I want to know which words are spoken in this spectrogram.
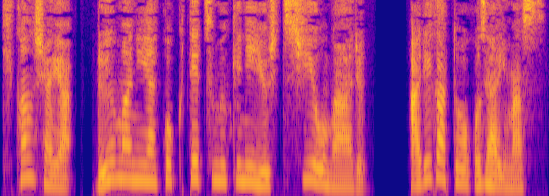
機関車やルーマニア国鉄向けに輸出仕様がある。ありがとうございます。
